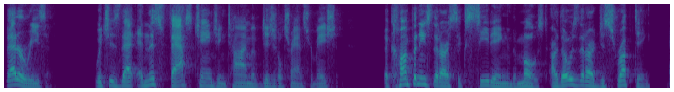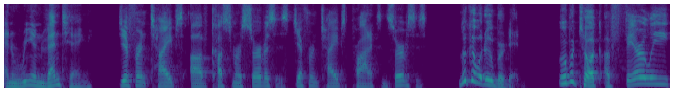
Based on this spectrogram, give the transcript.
better reason, which is that in this fast changing time of digital transformation, the companies that are succeeding the most are those that are disrupting and reinventing different types of customer services, different types products and services. Look at what Uber did. Uber took a fairly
